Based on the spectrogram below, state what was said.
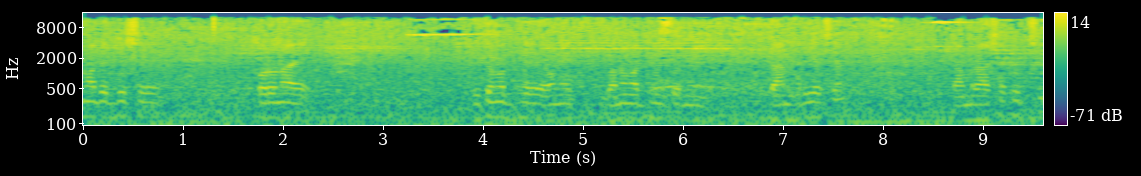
আমাদের দেশে করোনায় ইতিমধ্যে অনেক গণমাধ্যম কর্মী প্রাণ হারিয়েছেন। আমরা আশা করছি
